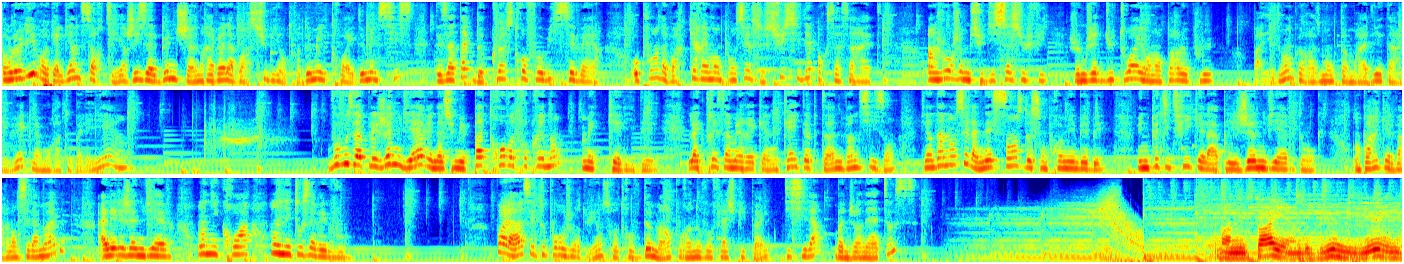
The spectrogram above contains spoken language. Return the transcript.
Dans le livre qu'elle vient de sortir, Gisèle Bunchen révèle avoir subi entre 2003 et 2006 des attaques de claustrophobie sévères, au point d'avoir carrément pensé à se suicider pour que ça s'arrête. Un jour, je me suis dit ça suffit, je me jette du toit et on n'en parle plus. Bah dis donc, heureusement que Tom Brady est arrivé que l'amour a tout balayé, hein. Vous vous appelez Geneviève et n'assumez pas trop votre prénom? Mais quelle idée L'actrice américaine Kate Upton, 26 ans, vient d'annoncer la naissance de son premier bébé. Une petite fille qu'elle a appelée Geneviève donc. On paraît qu'elle va relancer la mode? Allez les Geneviève, on y croit, on est tous avec vous. Voilà, c'est tout pour aujourd'hui. On se retrouve demain pour un nouveau Flash People. D'ici là, bonne journée à tous. Dans l'histoire, il y a un début, un milieu.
